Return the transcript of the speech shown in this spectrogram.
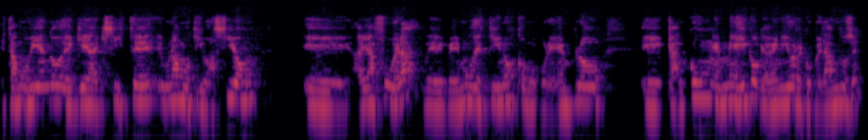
estamos viendo de que existe una motivación eh, allá afuera. vemos destinos como, por ejemplo, eh, Cancún en México, que ha venido recuperándose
